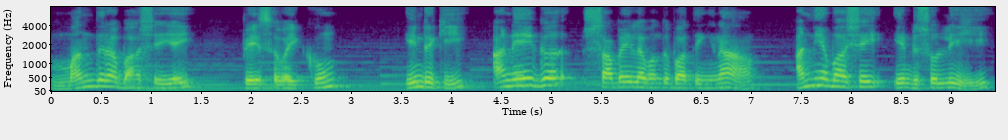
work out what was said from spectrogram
மந்திர பாஷையை பேச வைக்கும். இன்றைக்கு அநேக சபையில் வந்து பார்த்தீங்கன்னா அந்நிய பாஷை என்று சொல்லி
